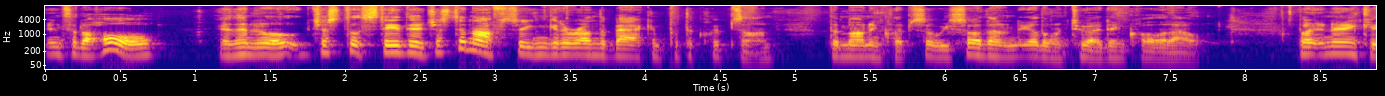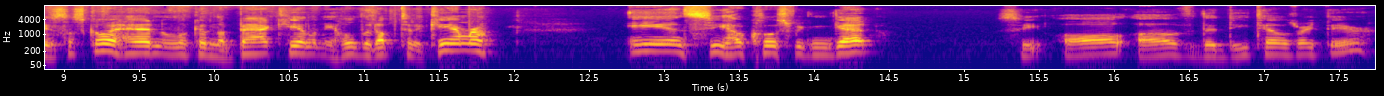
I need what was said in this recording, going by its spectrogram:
into the hole and then it'll just stay there just enough so you can get around the back and put the clips on, the mounting clips. So we saw that on the other one too. I didn't call it out. But in any case, let's go ahead and look in the back here. Let me hold it up to the camera and see how close we can get. See all of the details right there.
